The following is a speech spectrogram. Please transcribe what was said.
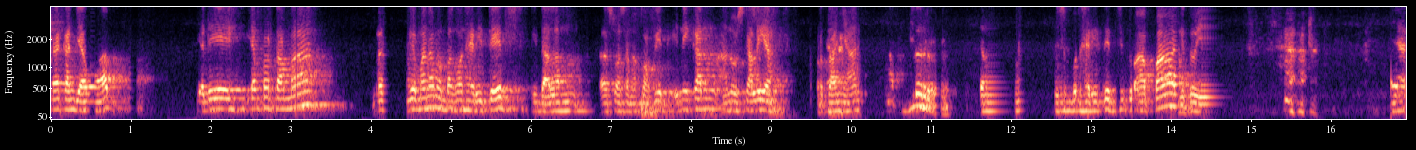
saya akan jawab. Jadi yang pertama, bagaimana membangun heritage di dalam uh, suasana COVID. Ini kan anu sekali ya, pertanyaan yang disebut heritage itu apa gitu ya.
